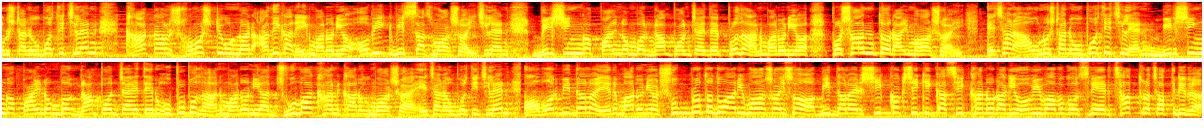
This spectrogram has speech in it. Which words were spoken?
অনুষ্ঠানে উপস্থিত ছিলেন ঘাটাল সমষ্টি উন্নয়ন আধিকারিক মাননীয় অভিক বিশ্বাস মহাশয়, ছিলেন বীরসিংহ পাঁচ নম্বর গ্রাম পঞ্চায়েতের প্রধান মাননীয় প্রশান্ত রায় মহাশয়। এছাড়া অনুষ্ঠানে উপস্থিত ছিলেন বীরসিংহ পাঁচ নম্বর গ্রাম পঞ্চায়েতের উপপ্রধান মাননীয় ঝুমা খান কারক মহাশয়। এছাড়া উপস্থিত ছিলেন অবর বিদ্যালয়ের মাননীয় সুব্রত দুয়ারি মহাশয় সহ বিদ্যালয়ের শিক্ষক, শিক্ষিকা, শিক্ষানুরাগী, অভিভাবক ও স্নেহের ছাত্রছাত্রীরা।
